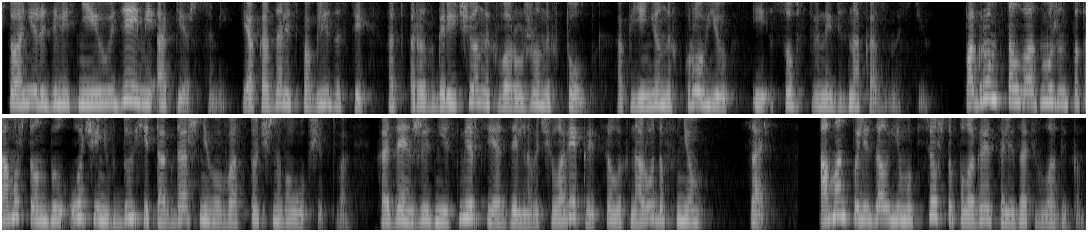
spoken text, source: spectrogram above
что они родились не иудеями, а персами и оказались поблизости от разгоряченных вооруженных толп, опьяненных кровью и собственной безнаказанностью. Погром стал возможен потому, что он был очень в духе тогдашнего восточного общества. Хозяин жизни и смерти отдельного человека и целых народов в нем царь. Аман полезал ему все, что полагается лизать владыкам,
